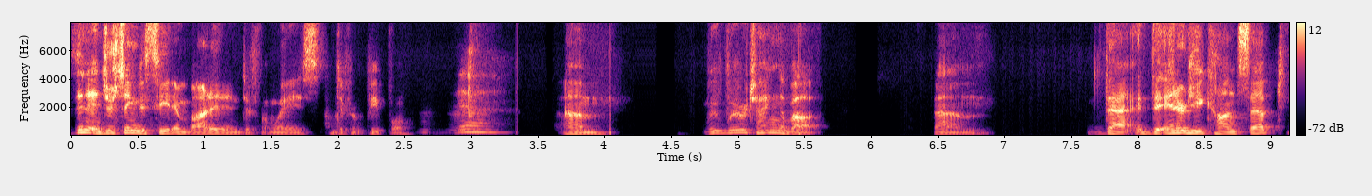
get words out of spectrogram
Isn't it interesting to see it embodied in different ways, in different people? Yeah. um we, we were talking about um that the energy concept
